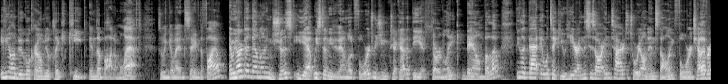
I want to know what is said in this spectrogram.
If you're on Google Chrome, you'll click Keep in the bottom left. So we can go ahead and save the file. And we aren't done downloading just yet. We still need to download Forge, which you can check out at the third link down below. If you click that, it will take you here. And this is our entire tutorial on installing Forge. However,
